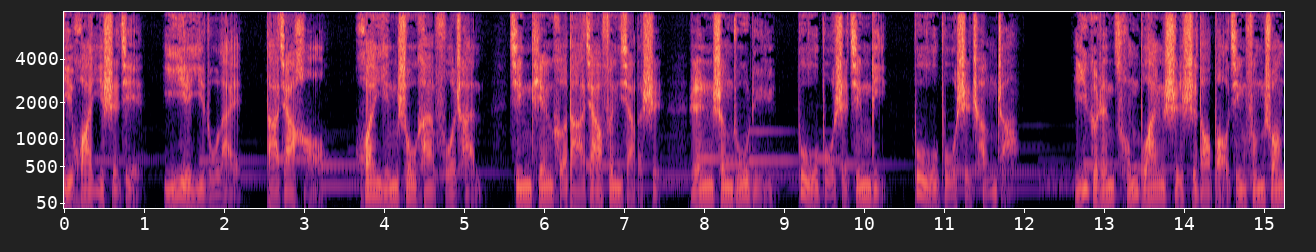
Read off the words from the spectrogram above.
一花一世界，一叶一如来。大家好，欢迎收看佛禅。今天和大家分享的是：人生如旅，步步是经历，步步是成长。一个人从不谙世事到饱经风霜，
